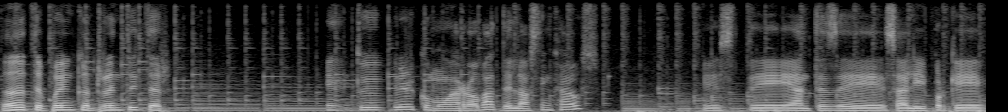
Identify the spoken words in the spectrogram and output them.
dónde te puede encontrar en Twitter. En Twitter como arroba The House este, antes de salir, porque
